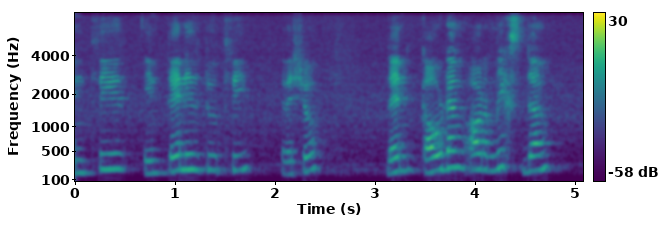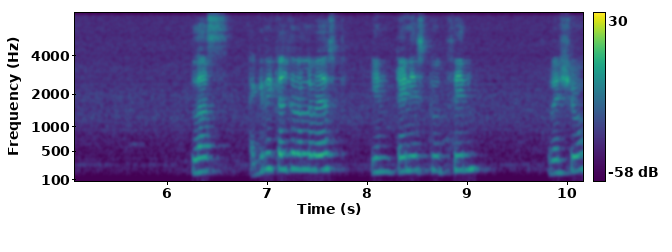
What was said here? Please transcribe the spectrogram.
in 3 in 10 is to 3 ratio then cow dung or mixed dung plus agricultural waste in 10 is to 3 ratio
